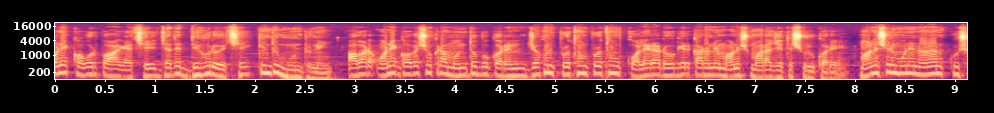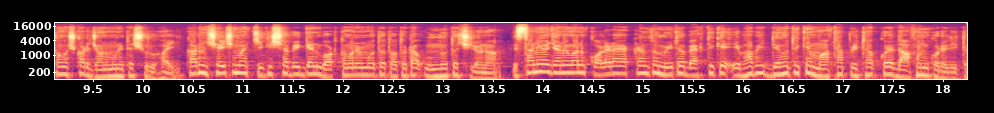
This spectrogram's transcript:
অনেক কবর পাওয়া গেছে, যাদের দেহ রয়েছে কিন্তু মুন্ডু নেই। আবার অনেক গবেষকরা মন্তব্য করেন, যখন প্রথম প্রথম কলেরা রোগের কারণে মানুষ মারা যেতে শুরু করে, মানুষের মনে নানান কুসংস্কার জন্ম নিতে শুরু হয়। কারণ সেই সময় চিকিৎসা বিজ্ঞান বর্তমানের মতো ততটা উন্নত ছিল না। স্থানীয় জনগণ কলেরা আক্রান্ত মৃত ব্যক্তিকে এভাবেই দেহ থেকে মাথা পৃথক করে দাফন করে দিত,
